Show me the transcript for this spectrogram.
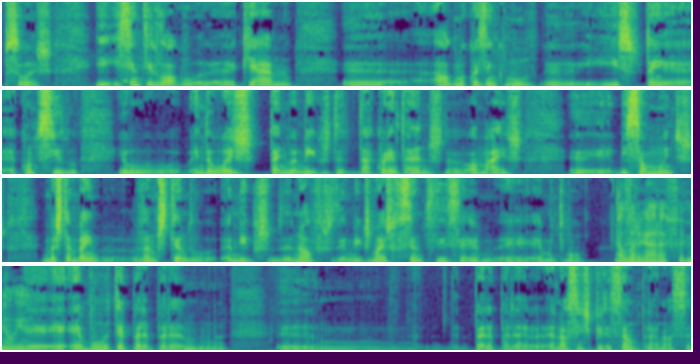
pessoas e, e sentir logo que há. Uh, alguma coisa em comum uh, e isso tem acontecido. Eu ainda hoje tenho amigos de, de há 40 anos ou mais e são muitos mas também vamos tendo amigos novos, de amigos mais recentes, e isso é, é, é muito bom. Alargar é, a família. É, é, é, bom até para, para, eh, para, para a nossa inspiração, para a nossa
